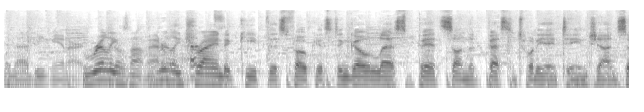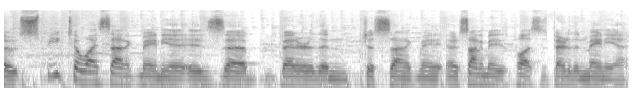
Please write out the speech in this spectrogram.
in uh, DeviantArt. really, it does not matter. really trying happens. to keep this focused and go less bits on the best of 2018, John. So speak to why Sonic Mania is uh, better than just Sonic Mania. Or Sonic Mania Plus is better than Mania.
